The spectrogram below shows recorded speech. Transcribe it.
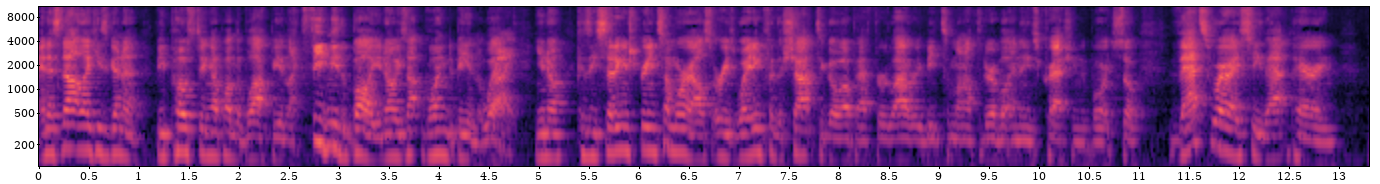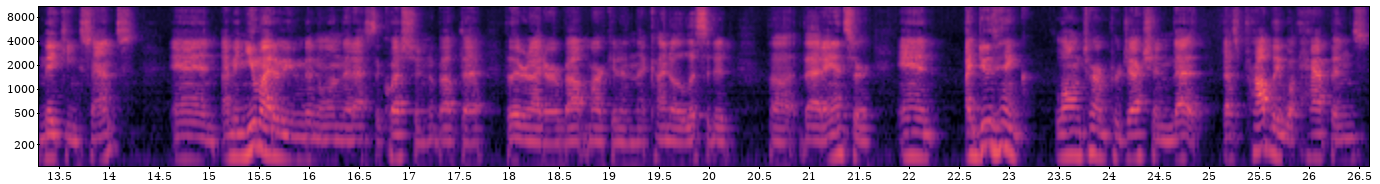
And it's not like he's going to be posting up on the block being like, feed me the ball. You know, he's not going to be in the way. Right. You know, because he's setting a screen somewhere else or he's waiting for the shot to go up after Lauri beats someone off the dribble and then he's crashing the board. So that's where I see that pairing making sense. And I mean, you might have even been the one that asked the question about that the other night or about Markkanen that kind of elicited uh, that answer. And I do think long term projection that that's probably what happens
